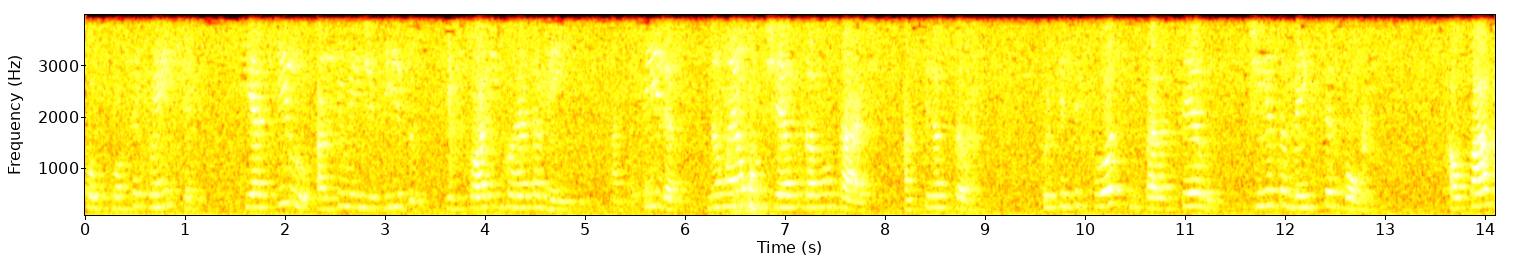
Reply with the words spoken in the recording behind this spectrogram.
como consequência, que aquilo a que o indivíduo escolhe incorretamente aspira não é um objeto da vontade, aspiração, porque se fosse para sê-lo, tinha também que ser bom. Ao passo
